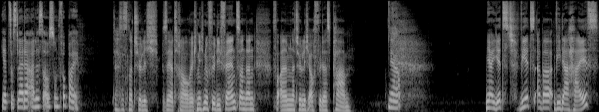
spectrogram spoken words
Jetzt ist leider alles aus und vorbei. Das ist natürlich sehr traurig. Nicht nur für die Fans, sondern vor allem natürlich auch für das Paar. Ja. Ja, jetzt wird's aber wieder heiß.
